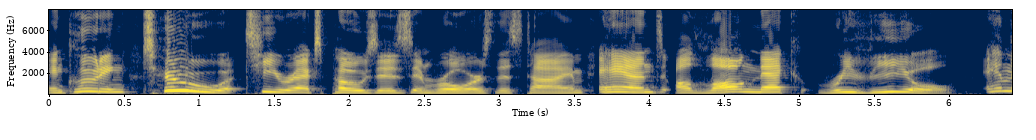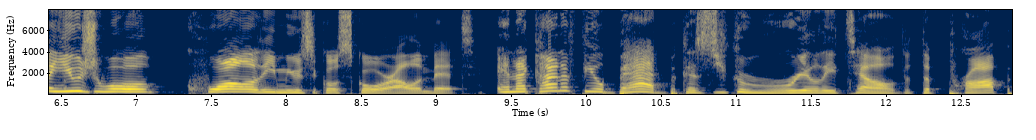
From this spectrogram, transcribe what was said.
including two T Rex poses and roars this time, and a long neck reveal, and the usual quality musical score, I'll admit. And I kind of feel bad because you can really tell that the prop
